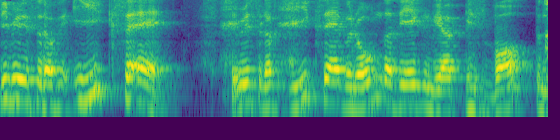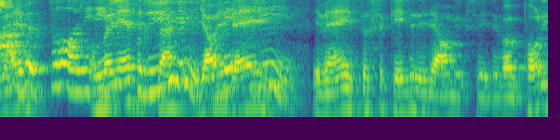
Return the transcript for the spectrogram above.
die müssen doch einsehen, die müssen doch einsehen, warum dass ich irgendwie etwas will. Und wenn Aber einfach- Poli und wenn ist ich einfach drei, sage, ja, ich weiss, Eis. ich weiss, das vergesse ich dann wieder. Weil Poli,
